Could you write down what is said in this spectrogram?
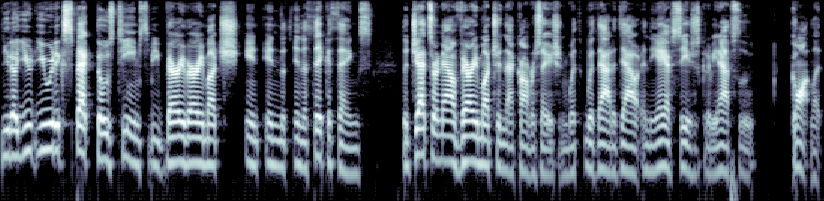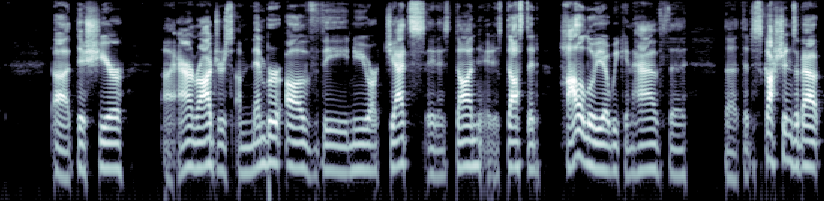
You know, you you would expect those teams to be very very much in in the in the thick of things. The Jets are now very much in that conversation with without a doubt, and the AFC is just going to be an absolute gauntlet uh, this year. Uh, Aaron Rodgers, a member of the New York Jets. It is done. It is dusted. Hallelujah. We can have the the the discussions about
